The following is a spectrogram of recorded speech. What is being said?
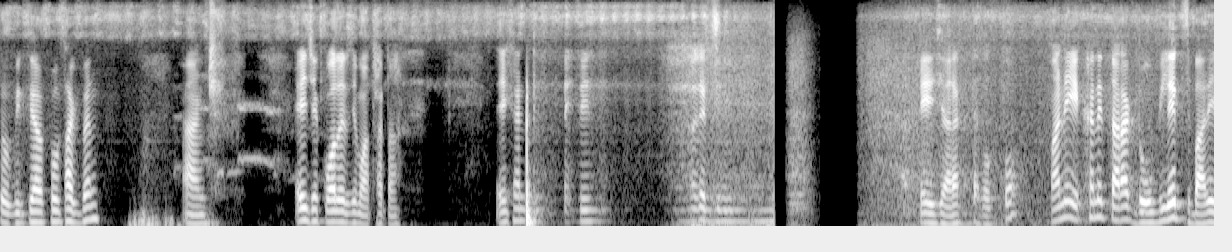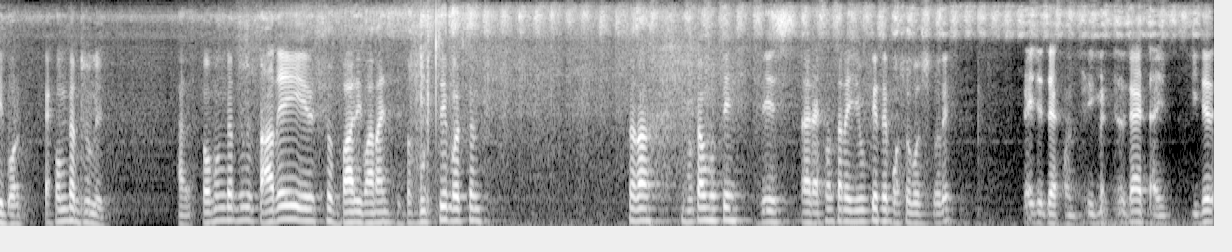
তো বি কেয়ারফুল থাকবেন। অ্যান্ড এই যে কলের যে মাথাটা এইখানটা এই যে আর একটা কক্ষ মানে এখানে তারা ডোগলেক্স বাড়ি এখনকার যুগে। আর তখনকার যুগে তারাই এসব বাড়ি বানাইছে তো বুঝতেই পারছেন? তারা মোটামুটি বেশ, আর এখন তারা ইউকেতে বসবাস করে। এই যে দেখুন সিমেন্টের গায়ে টাই ঈদের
